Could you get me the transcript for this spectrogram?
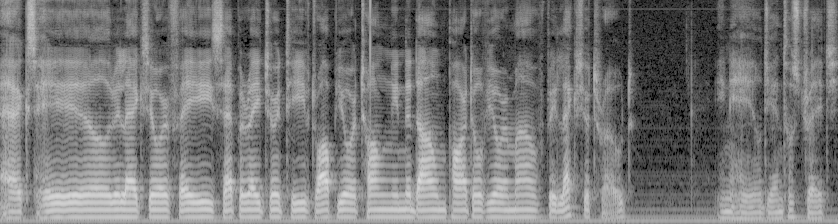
Exhale, relax your face, separate your teeth, drop your tongue in the down part of your mouth, relax your throat. Inhale, gentle stretch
